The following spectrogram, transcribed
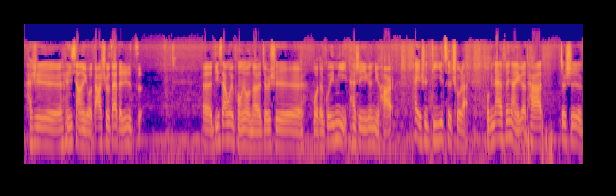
还是很想有大叔在的日子。呃，第三位朋友呢，就是我的闺蜜，她是一个女孩，她也是第一次出来。我跟大家分享一个她就是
